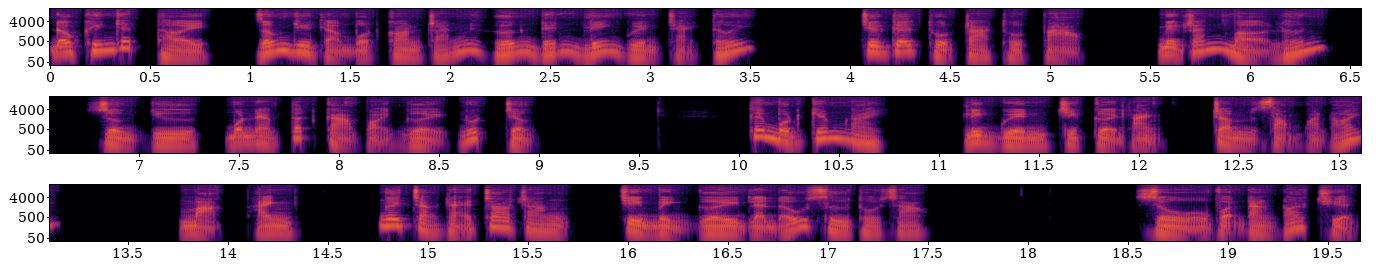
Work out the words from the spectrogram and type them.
Đấu khí nhất thời giống như là một con rắn hướng đến Lý Nguyên chạy tới. Trương tới thụt ra thụt vào, miệng rắn mở lớn, dường như muốn đem tất cả mọi người nuốt chừng. Thêm một kiếm này, Lý Nguyên chỉ cười lạnh, trầm giọng mà nói. Mạc Thanh, ngươi chẳng lẽ cho rằng chỉ mình ngươi là đấu sư thôi sao? Dù vẫn đang nói chuyện,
